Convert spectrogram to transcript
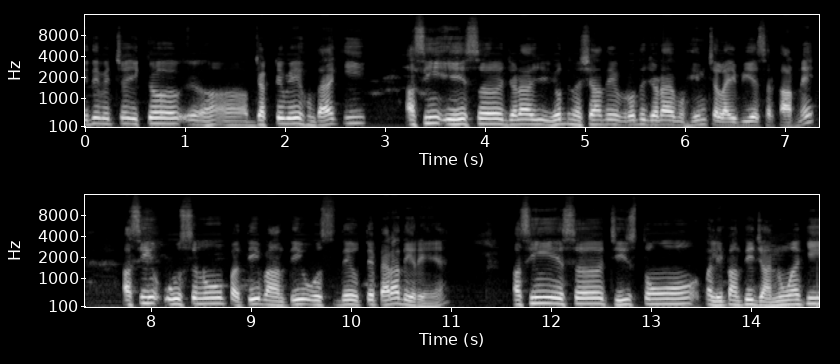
ਇਹਦੇ ਵਿੱਚ ਇੱਕ ਆਬਜੈਕਟਿਵ ਇਹ ਹੁੰਦਾ ਹੈ ਕਿ ਅਸੀਂ ਇਸ ਜਿਹੜਾ ਯੁੱਧ ਨਸ਼ਿਆਂ ਦੇ ਵਿਰੁੱਧ ਜਿਹੜਾ ਮੁਹਿੰਮ ਚਲਾਈ ਵੀ ਹੈ ਸਰਕਾਰ ਨੇ ਅਸੀਂ ਉਸ ਨੂੰ ਪ੍ਰਤੀ ਭਾਂਤੀ ਉਸ ਦੇ ਉੱਤੇ ਪਹਿਰਾ ਦੇ ਰਹੇ ਹਾਂ। ਅਸੀਂ ਇਸ ਚੀਜ਼ ਤੋਂ ਭਲੀ ਭਾਂਤੀ ਜਾਣੂ ਆ ਕਿ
